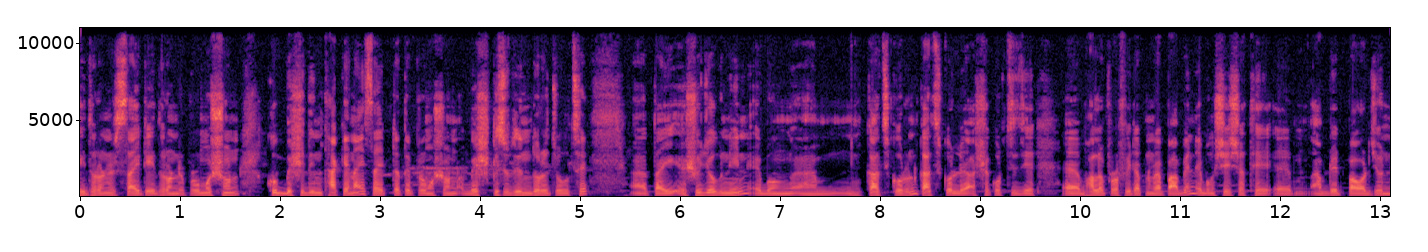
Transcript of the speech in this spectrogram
এই ধরনের সাইটে এই ধরনের প্রমোশন খুব বেশি দিন থাকে না। এই সাইটটাতে প্রমোশন বেশ কিছুদিন ধরে চলছে। তাই সুযোগ নিন এবং কাজ করুন। কাজ করলে আশা করছি যে ভালো প্রফিট আপনারা পাবেন এবং সেই সাথে আপডেট পাওয়ার জন্য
